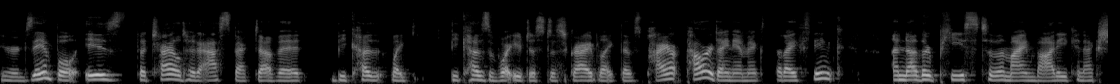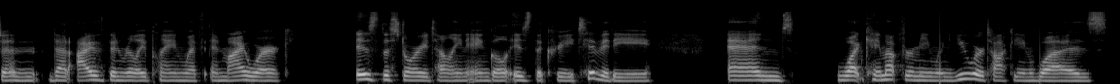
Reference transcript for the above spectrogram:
your example is the childhood aspect of it because like because of what you just described like those power, dynamics that I think another piece to the mind body connection that I've been really playing with in my work is the storytelling angle is the creativity. And what came up for me when you were talking was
